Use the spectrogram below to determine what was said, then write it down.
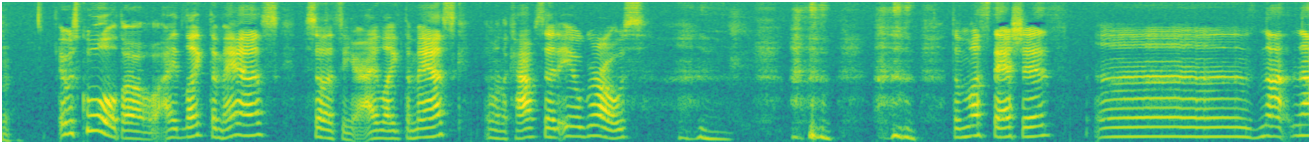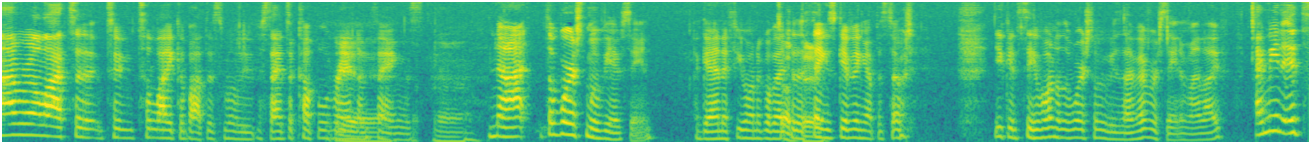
it was cool though. I liked the mask. So let's see here. I liked the mask, and when the cop said "ew, gross," the mustaches. Uh, not not a real lot to, to, to like about this movie besides a couple random Yeah. things. Yeah. Not the worst movie I've seen. Again, if you want to go back to the there. Thanksgiving episode, you can see one of the worst movies I've ever seen in my life. I mean, it's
